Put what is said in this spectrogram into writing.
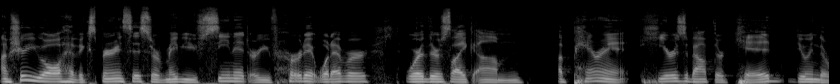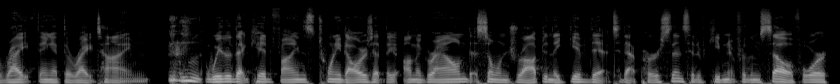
I'm sure you all have experienced this, or maybe you've seen it or you've heard it, whatever, where there's like um, a parent hears about their kid doing the right thing at the right time. Whether that kid finds twenty dollars at the on the ground that someone dropped and they give that to that person instead of keeping it for themselves, or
